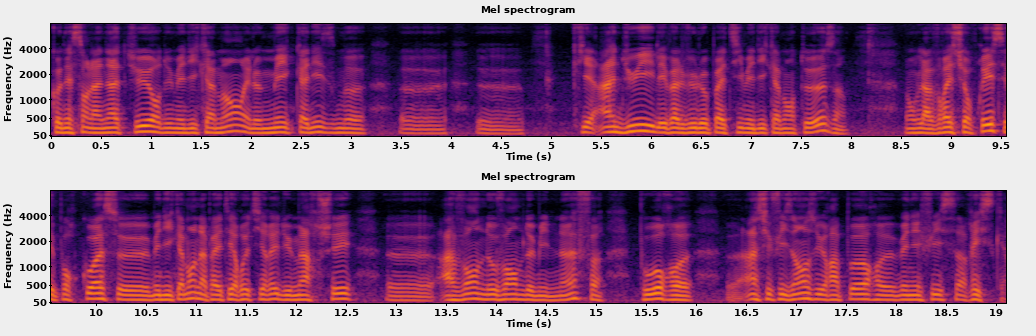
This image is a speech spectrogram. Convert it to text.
connaissant la nature du médicament et le mécanisme qui induit les valvulopathies médicamenteuses. Donc la vraie surprise, c'est pourquoi ce médicament n'a pas été retiré du marché avant novembre 2009 pour insuffisance du rapport bénéfice-risque.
